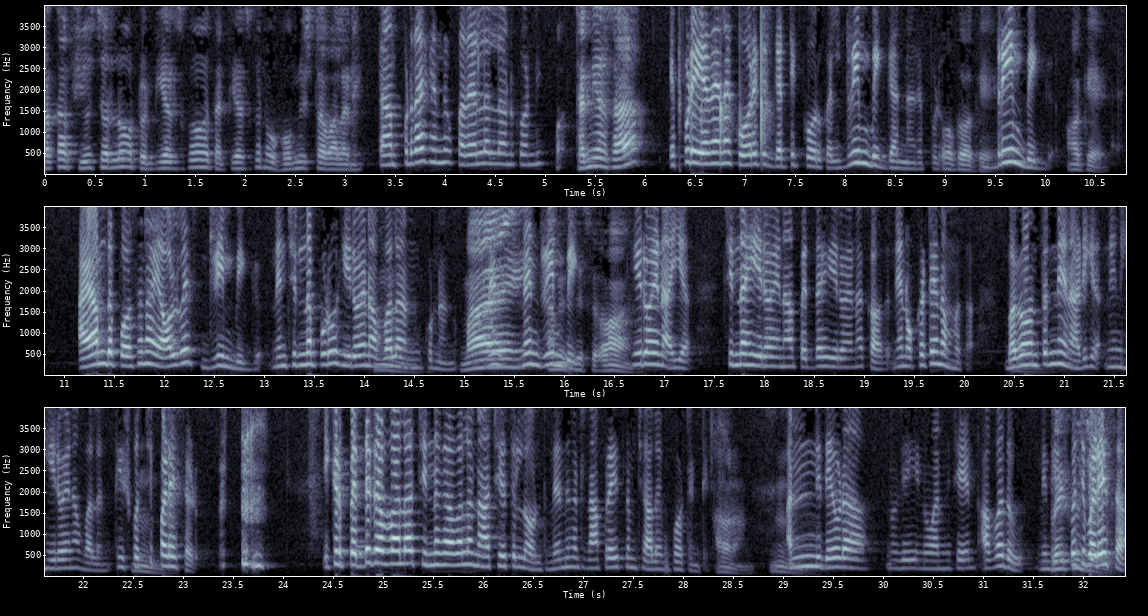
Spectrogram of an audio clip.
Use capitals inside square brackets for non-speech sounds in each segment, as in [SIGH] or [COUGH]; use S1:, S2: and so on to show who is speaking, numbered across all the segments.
S1: తర్వాత ఫ్యూచర్లో twenty years కో థర్టీ ఇయర్స్ కో నువ్వు హోమ్ మినిస్టర్ అవ్వాలని.
S2: అప్పుడు దాకా ఎందుకు? పదేళ్ళలో అనుకోండి.
S1: టెన్ ఇయర్సా
S2: ఎప్పుడు ఏదైనా కోరిక గట్టి కోరుకోవాలి డ్రీమ్ బిగ్ అన్నారు ఇప్పుడు
S1: okay okay.
S2: Dream big
S1: okay.
S2: I am the person I always dream big నేను చిన్నప్పుడు హీరోయిన్ అవ్వాలని అనుకున్నాను.
S1: మై
S2: నేను- డ్రీమ్ బిగ్. హీరోయిన్ అయ్యా. చిన్న హీరోయినా పెద్ద హీరోయినా కాదు. నేను ఒక్కటే నమ్ముతా. భగవంతుని నేను అడిగా నేను హీరోయిన్ అవ్వాలని. తీసుకొచ్చి పడేశాడు. ఇక్కడ పెద్దగా అవ్వాలా చిన్నగా అవ్వాలా నా చేతుల్లో ఉంటుంది ఎందుకంటే నా ప్రయత్నం చాలా ఇంపార్టెంట్. అన్ని దేవుడా నువ్వు చేయి నువ్వు అన్ని చేయండి అవ్వదు నేను తీసుకొచ్చి. పడేసా.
